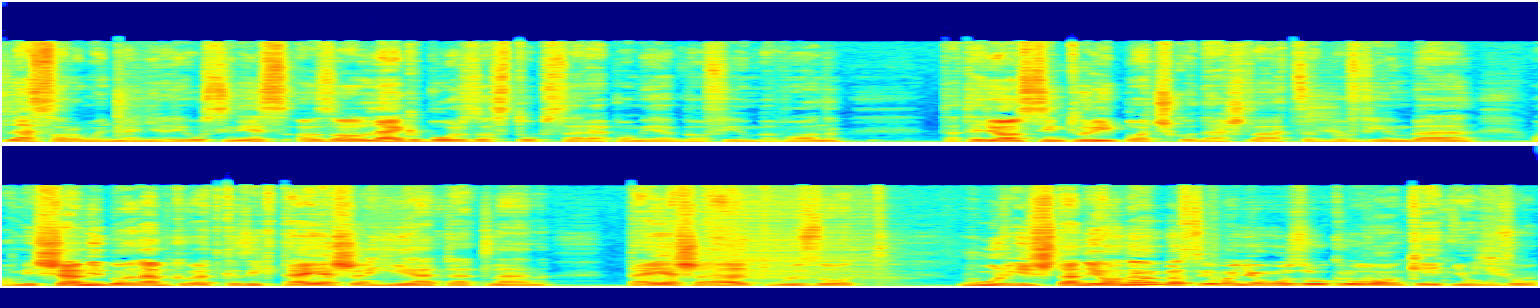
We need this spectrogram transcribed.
Leszarom, hogy mennyire jó színész. Az a legborzasztóbb szerep, ami ebbe a filmben van. Tehát egy olyan szintű ripacskodást látsz ebbe a filmben, ami semmiből nem következik, teljesen hihetetlen, teljesen eltúlzott, úristeni, ha nem beszél a nyomozókról, van két nyomozó.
